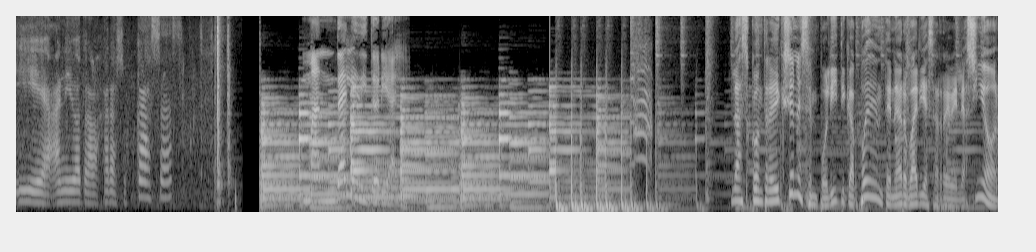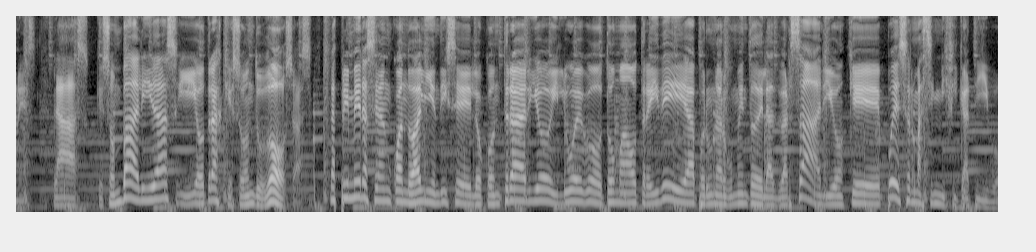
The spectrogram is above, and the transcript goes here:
y han ido a trabajar a sus casas. Mandal Editorial. Las contradicciones en política pueden tener varias revelaciones, las que son válidas y otras que son dudosas. Las primeras se dan cuando alguien dice lo contrario y luego toma otra idea por un argumento del adversario que puede ser más significativo.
